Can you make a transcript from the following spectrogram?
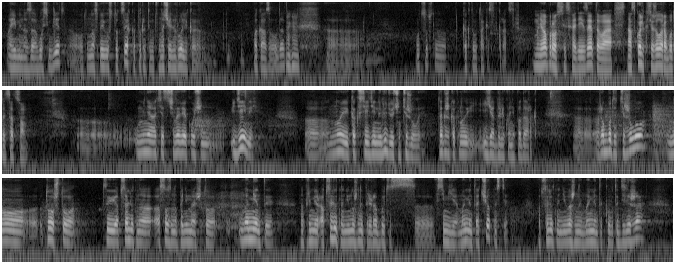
а именно за 8 лет, вот у нас появился тот цех, который ты вот в начале ролика показывал, да. А, вот, собственно, как-то вот так, если вкратце. У меня вопрос, исходя из этого. Насколько тяжело работать с отцом? У меня отец человек очень идейный, э, но и, как все идейные люди, очень тяжелый. Так же, как ну, и я далеко не подарок. Э, работать тяжело, но то, что ты абсолютно осознанно понимаешь, что моменты, например, абсолютно не нужны при работе с, в семье, моменты отчетности – абсолютно не важны моменты какого-то дележа,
